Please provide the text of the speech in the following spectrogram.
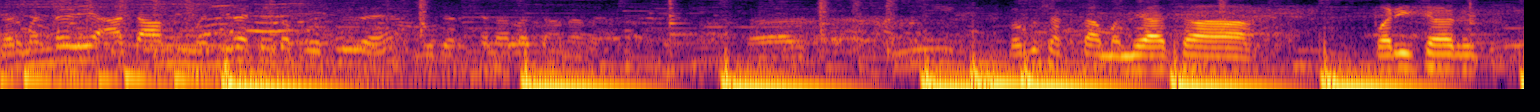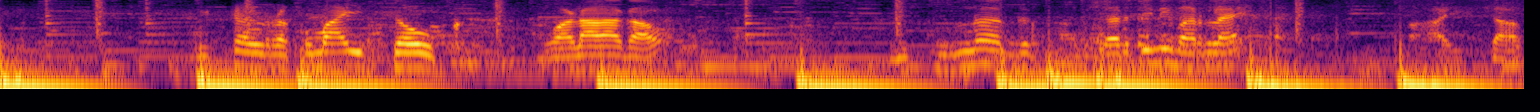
तर मंडळी आता आम्ही मंदिराच्या इथं पोचलेलो आहे. मी दर्शनाला जाणार आहे. तर तुम्ही बघू शकता मंदिराचा परिसर. विठ्ठल रखुमाई चौक वडाळा गाव. पूर्ण ग- गर्दीने भरला आहे आई साहेब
